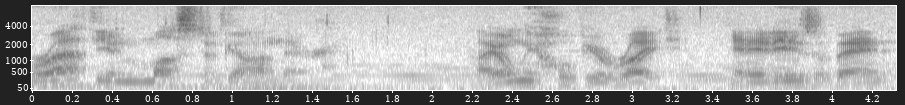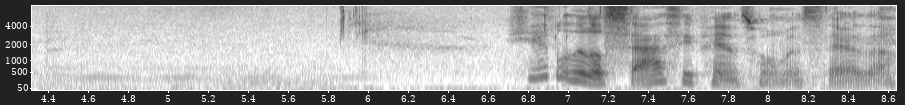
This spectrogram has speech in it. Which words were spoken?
Baratheon must have gone there. I only hope you're right, and it is abandoned. He had a little sassy pants moments there, though.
